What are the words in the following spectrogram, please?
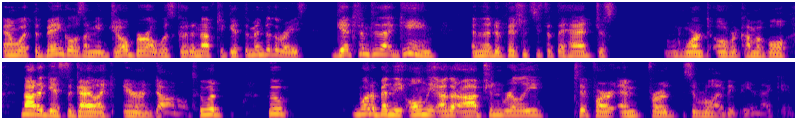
And with the Bengals, I mean, Joe Burrow was good enough to get them into the race, get them to that game, and the deficiencies that they had just weren't overcomable. Not against a guy like Aaron Donald, who would who would have been the only other option really to for for Super Bowl MVP in that game.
